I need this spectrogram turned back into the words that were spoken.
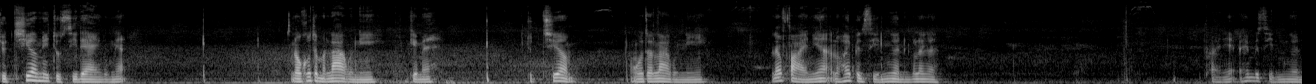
จุดเชื่อมในจุดสีแดงตรงเนี้ย เราก็จะมาลากวันนี้โอเคไหมจุดเชื่อมเราก็จะลากวันนี้ แล้วฝ่ายเนี้ยเราให้เป็นสีน้ำเงินก็แล้วกันฝ่ายเนี้ยให้เป็นสีน้ำเงิน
